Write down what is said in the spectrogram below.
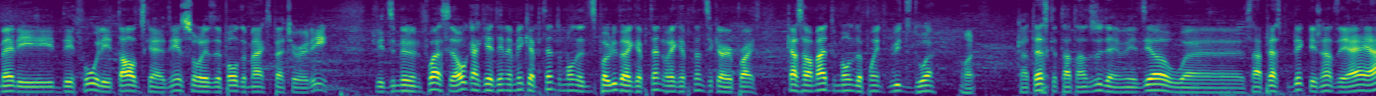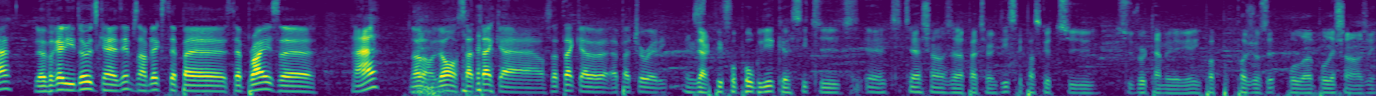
met les défauts et les torts du Canadien sur les épaules de Max Pacioretty. Je l'ai dit mille une fois. C'est drôle, quand il a été nommé capitaine, tout le monde a dit pas lui, vrai capitaine. Le vrai capitaine, c'est Carey Price. Quand ça va mal, tout le monde le pointe lui du doigt. Ouais. Quand est-ce que tu as entendu dans les médias ou euh, sur la place publique, les gens disaient Hey, hein, le vrai leader du Canadien, il me semblait que c'était Price. euh, hein? Non, non, là, on s'attaque à, on s'attaque à, à Pacioretty. Exact. Puis il faut pas oublier que si tu, tu, euh, tu t'échanges à Patrick, c'est parce que tu, tu veux t'améliorer, pas, pas juste pour, le- pour l'échanger.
